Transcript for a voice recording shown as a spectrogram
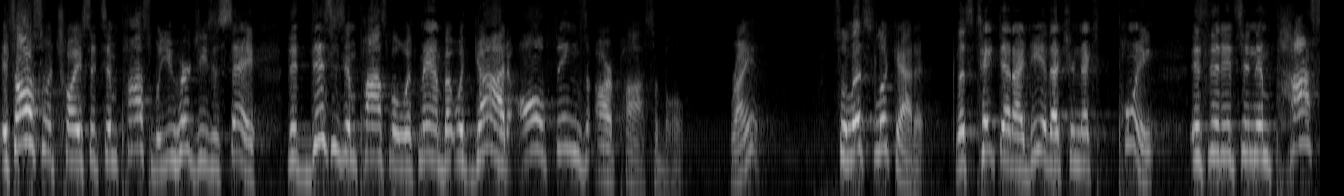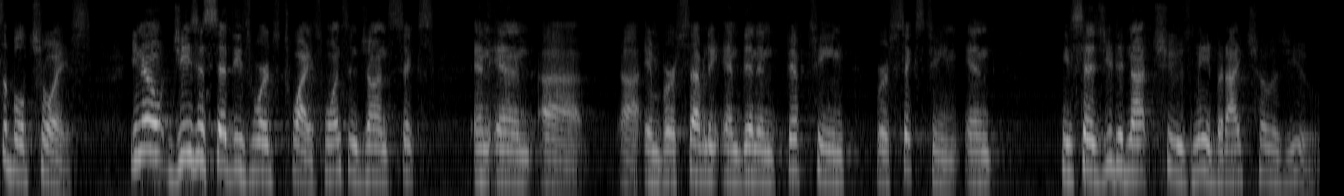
It's also a choice that's impossible. You heard Jesus say that this is impossible with man, but with God, all things are possible. Right? So let's look at it. Let's take that idea. That's your next point, is that it's an impossible choice. You know, Jesus said these words twice, once in John 6 and, and uh, uh, in verse 70, and then in 15, verse 16. And he says, You did not choose me, but I chose you.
